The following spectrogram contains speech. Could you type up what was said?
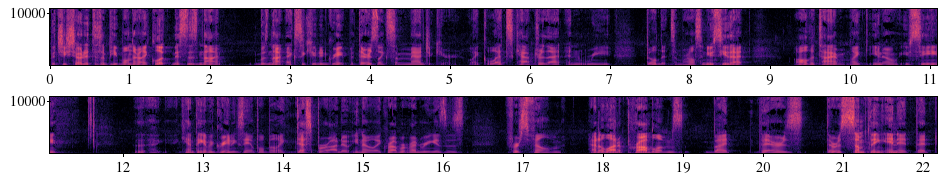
but she showed it to some people, and they're like, "Look, this is not was not executed great, but there's like some magic here. Like, let's capture that and rebuild it somewhere else." And you see that all the time. Like, you know, you see. I can't think of a great example, but like Desperado, you know, like Robert Rodriguez's first film had a lot of problems, but there's there was something in it that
